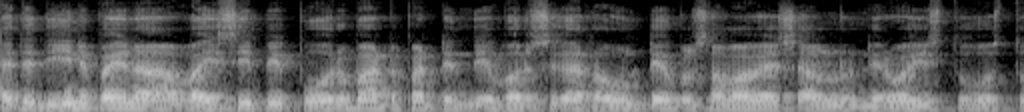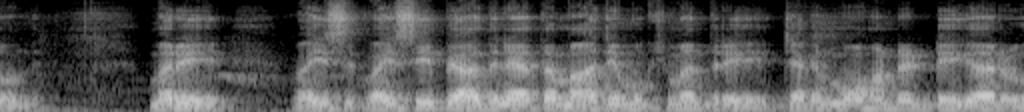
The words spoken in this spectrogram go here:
అయితే దీనిపైన వైసీపీ పోరుబాట పట్టింది వరుసగా రౌండ్ టేబుల్ సమావేశాలను నిర్వహిస్తూ వస్తుంది. మరి వైసీ వైసీపీ అధినేత మాజీ ముఖ్యమంత్రి జగన్మోహన్ రెడ్డి గారు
